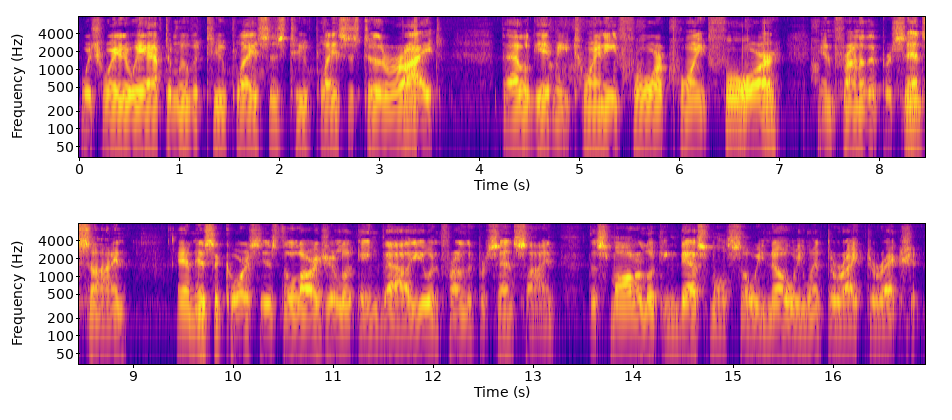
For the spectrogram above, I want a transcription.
which way do we have to move it two places? Two places to the right. That'll give me 24.4 in front of the percent sign. And this, of course, is the larger looking value in front of the percent sign, the smaller looking decimal, so we know we went the right direction.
